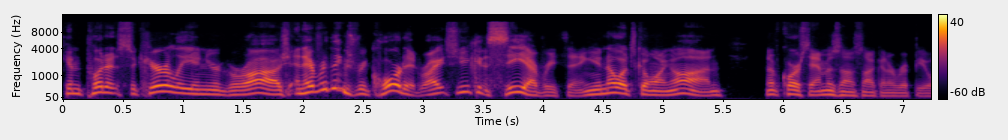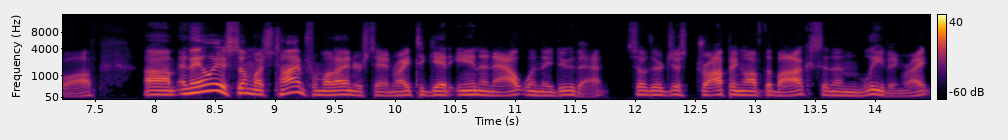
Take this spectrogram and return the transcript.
can put it securely in your garage and everything's recorded, right? So you can see everything, you know what's going on. And of course, Amazon's not going to rip you off. Um, and they only have so much time, from what I understand, right, to get in and out when they do that. So they're just dropping off the box and then leaving, right?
